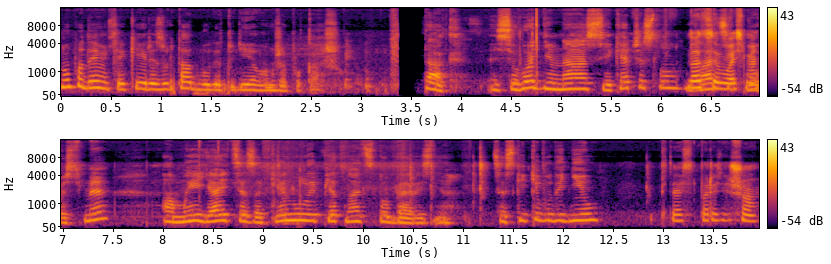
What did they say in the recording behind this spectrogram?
Ну, подивимося, який результат буде, тоді я вам вже покажу. Так, сьогодні в нас яке число? 28. А ми яйця закинули 15 березня. Це скільки буде днів? 15 березня. Що?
